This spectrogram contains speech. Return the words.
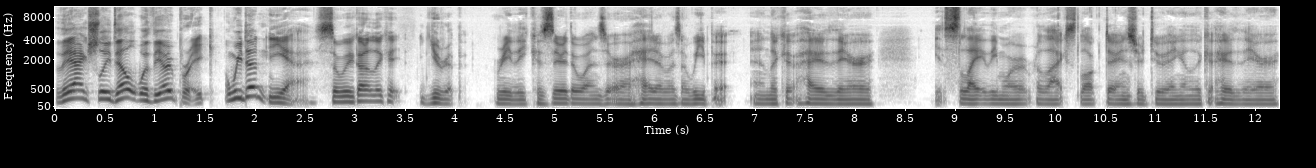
they actually dealt with the outbreak and we didn't. Yeah, so we've got to look at Europe really because they're the ones that are ahead of us a wee bit, and look at how their slightly more relaxed lockdowns are doing, and look at how their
